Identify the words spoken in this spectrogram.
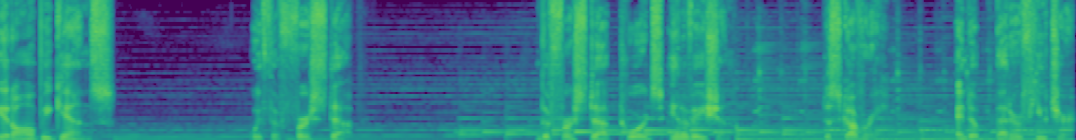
It all begins with the first step. The first step towards innovation, discovery, and a better future.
